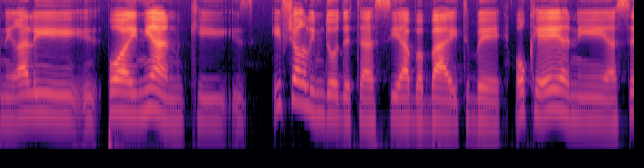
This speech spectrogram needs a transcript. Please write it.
נראה לי פה העניין, כי אי אפשר למדוד את העשייה בבית ב, אוקיי, אני אעשה,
